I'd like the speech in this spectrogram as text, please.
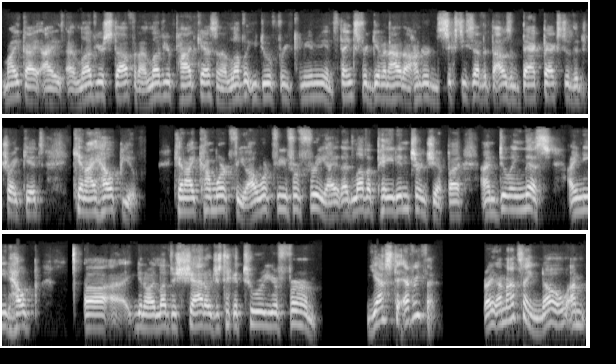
Mike, I, I, I, love your stuff and I love your podcast and I love what you do for your community. And thanks for giving out 167,000 backpacks to the Detroit kids. Can I help you? Can I come work for you? I'll work for you for free. I, would love a paid internship. I, I'm doing this. I need help. Uh, you know, I'd love to shadow, just take a tour of your firm. Yes to everything, right? I'm not saying no. I'm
